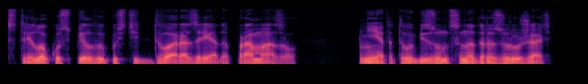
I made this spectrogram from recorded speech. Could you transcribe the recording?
Стрелок успел выпустить два разряда, промазал. Нет, этого безумца надо разоружать.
